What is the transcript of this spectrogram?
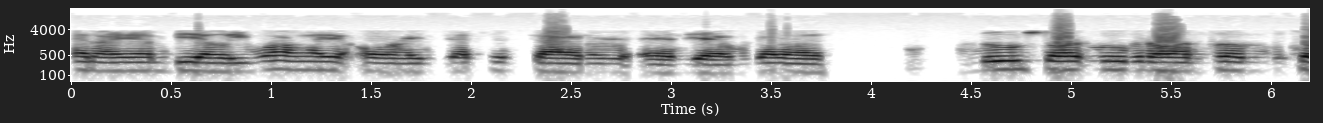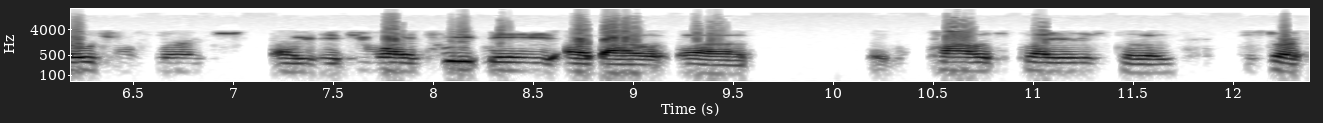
N I M B L E Y, or I'm Jets Insider. And yeah, we're gonna move, start moving on from the coaching search. Uh, if you want to tweet me about uh, college players to to start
